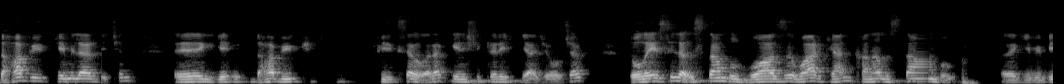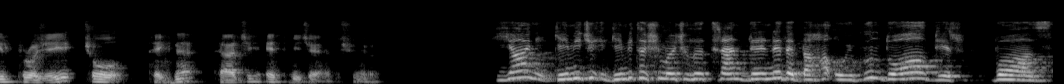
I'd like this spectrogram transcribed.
Daha büyük gemiler için e, daha büyük fiziksel olarak genişliklere ihtiyacı olacak. Dolayısıyla İstanbul Boğazı varken Kanal İstanbul e, gibi bir projeyi çoğu tekne tercih etmeyeceğini düşünüyorum. Yani gemici, gemi taşımacılığı trendlerine de daha uygun doğal bir boğaz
